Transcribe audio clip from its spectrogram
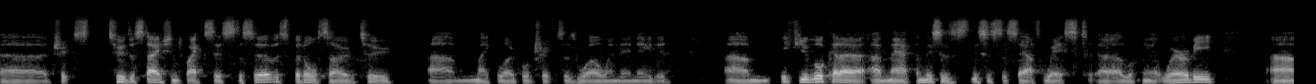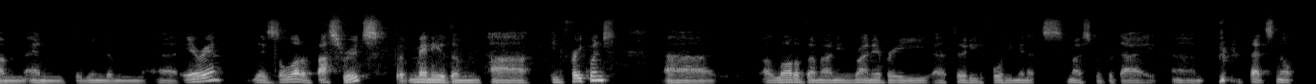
uh, trips to the station to access the service, but also to um, make local trips as well when they're needed. Um, if you look at a, a, map, and this is this is the southwest, uh, looking at Werribee um, and the Wyndham uh, area, there's a lot of bus routes, but many of them are infrequent. Uh, a lot of them only run every uh, 30 to 40 minutes most of the day. Um, that's not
